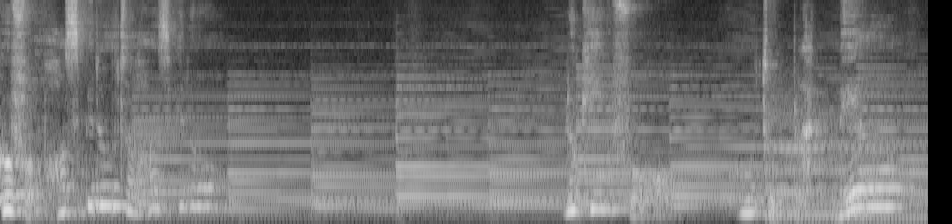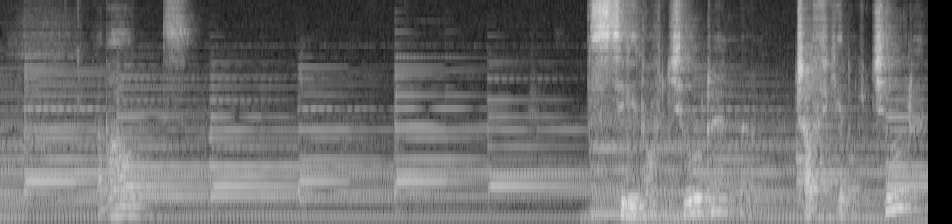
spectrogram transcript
go from hospital to hospital looking for who to blackmail about stealing of children, trafficking of children,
